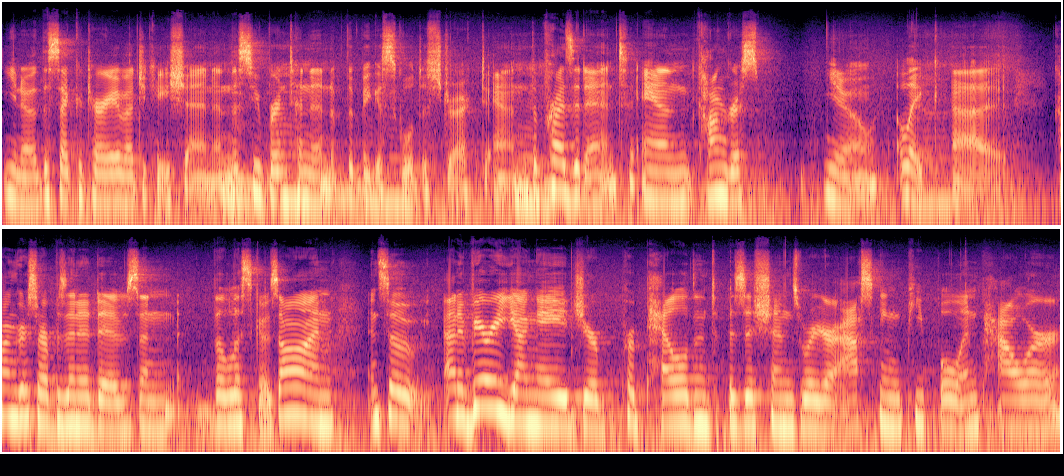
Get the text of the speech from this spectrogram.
you know the secretary of education and the superintendent of the biggest school district and the president and Congress, you know, like. Uh, Congress representatives, and the list goes on. And so, at a very young age, you're propelled into positions where you're asking people in power,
